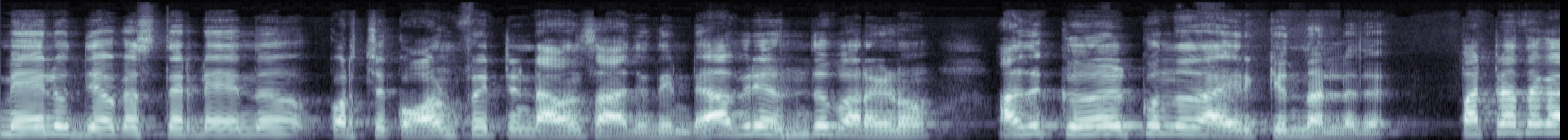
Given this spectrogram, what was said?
മേലുദ്യോഗസ്ഥരുടെ നിന്ന് കുറച്ച് കോൺഫ്ലിക്റ്റ് ഉണ്ടാവാൻ സാധ്യതയുണ്ട്. അവർ പറയണോ അത് കേൾക്കുന്നതായിരിക്കും നല്ലത്. പറ്റാത്ത കാര്യം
